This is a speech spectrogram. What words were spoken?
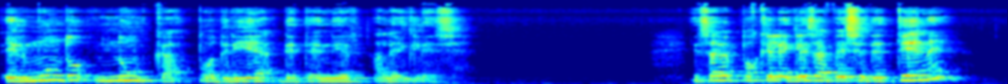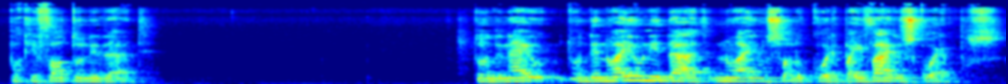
el mundo nunca podría detener a la iglesia. ¿Y sabe por qué la iglesia a veces detiene? Porque falta unidad. Onde não, há, onde não há unidade, não há um solo corpo, há vários corpos.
